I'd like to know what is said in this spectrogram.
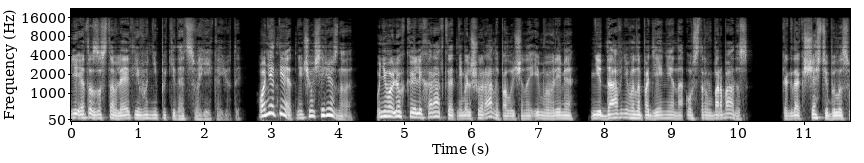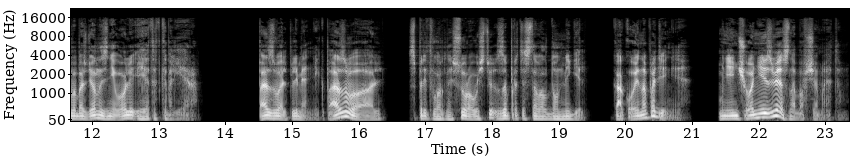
и это заставляет его не покидать своей каюты. О, нет-нет, ничего серьезного. У него легкая лихорадка от небольшой раны, полученной им во время недавнего нападения на остров Барбадос, когда, к счастью, был освобожден из неволи и этот кабальера. — Позволь, племянник, позволь, — с притворной суровостью запротестовал Дон Мигель. — Какое нападение? Мне ничего не известно обо всем этом.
